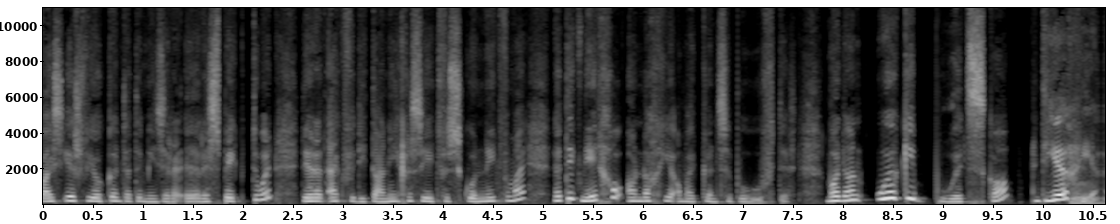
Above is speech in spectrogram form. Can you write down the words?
wys eers vir jou kind dat 'n mens respek toon deurdat ek vir die tannie gesê het verskoon net vir my, dat ek net gou aandag gee aan my kind se behoeftes. Maar dan ook die boodskap DG hmm.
